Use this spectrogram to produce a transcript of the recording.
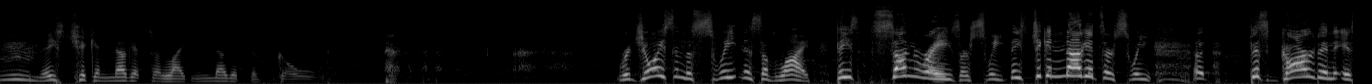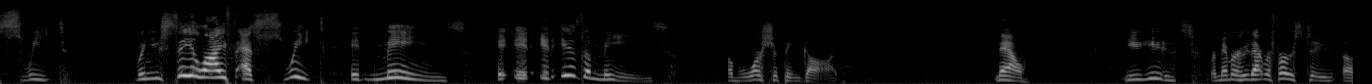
mmm, these chicken nuggets are like nuggets of gold. Rejoice in the sweetness of life. These sun rays are sweet. These chicken nuggets are sweet. Uh, this garden is sweet. When you see life as sweet, it means, it, it, it is a means of worshiping God. Now, you youths, remember who that refers to, uh,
